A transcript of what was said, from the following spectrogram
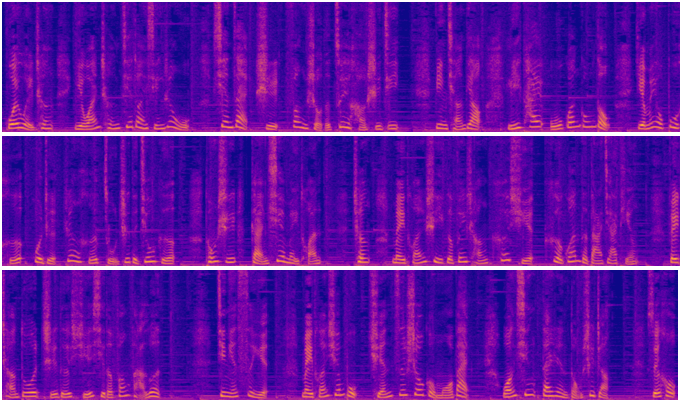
胡伟伟称已完成阶段性任务，现在是放手的最好时机，并强调离开无关宫斗，也没有不和或者任何组织的纠葛。同时感谢美团，称美团是一个非常科学客观的大家庭，非常多值得学习的方法论。今年四月，美团宣布全资收购摩拜，王兴担任董事长。随后，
